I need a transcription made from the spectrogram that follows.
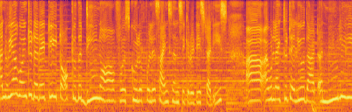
and we are going to directly talk to the Dean of School of Police Science and Security Studies. Uh, I would like to tell you that a newly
